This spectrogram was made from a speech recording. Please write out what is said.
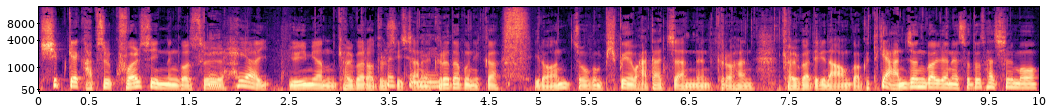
쉽게 값을 구할 수 있는 것을 해야 유의미한 결과를 얻을 수 네. 그렇죠. 있잖아요. 네. 그러다 보니까 이런 조금 피부에 와닿지 않는 그러한 결과들이 나온 것 같고 특히 안전 관련해서도 사실 뭐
